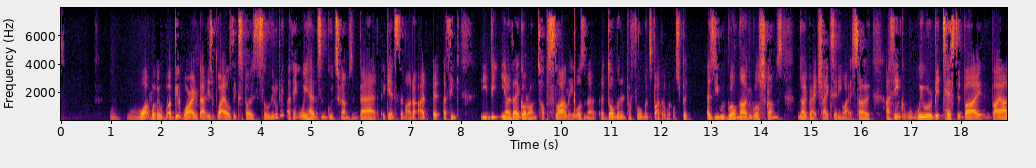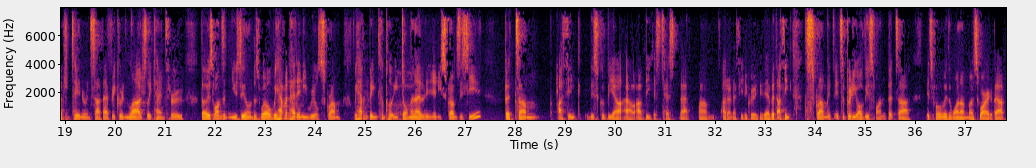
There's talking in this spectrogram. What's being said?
what we're a bit worried about is Wales exposed us a little bit. I think we had some good scrums and bad against them. I, I, I think you know, they got on top slightly. It wasn't a, a, dominant performance by the Welsh, but as you would well know, the Welsh scrums no great shakes anyway. So I think we were a bit tested by by Argentina and South Africa, and largely came through those ones, and New Zealand as well. We haven't had any real scrum. We haven't been completely dominated in any scrums this year, but um, I think this could be our, our, our biggest test. That um, I don't know if you'd agree with me there, but I think the scrum it, it's a pretty obvious one, but uh, it's probably the one I'm most worried about.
